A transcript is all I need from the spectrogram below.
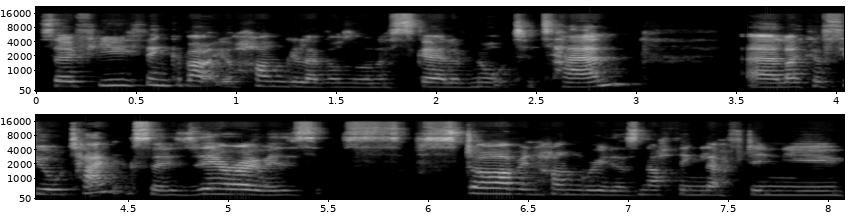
So if you think about your hunger levels on a scale of 0 to 10, uh, like a fuel tank, so zero is starving hungry, there's nothing left in you,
